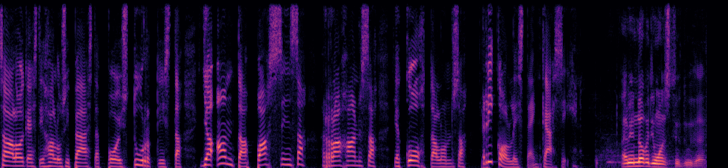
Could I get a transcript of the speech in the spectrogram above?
Zaal oikeasti halusi päästä pois Turkista ja antaa passinsa, rahansa ja kohtalonsa rikollisten käsiin? I mean, nobody wants to do that.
